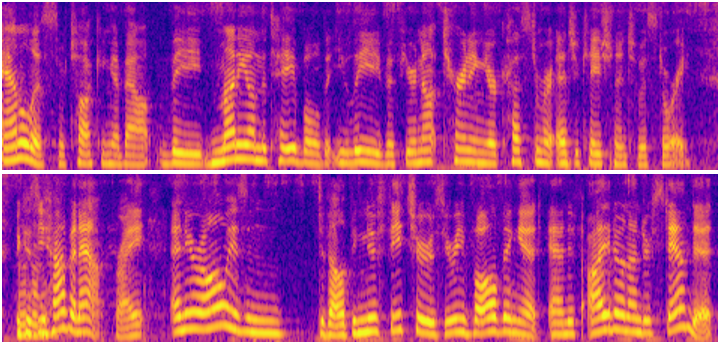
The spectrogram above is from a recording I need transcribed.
analysts are talking about the money on the table that you leave if you're not turning your customer education into a story, because mm-hmm. you have an app, right? And you're always in developing new features, you're evolving it, and if I don't understand it,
